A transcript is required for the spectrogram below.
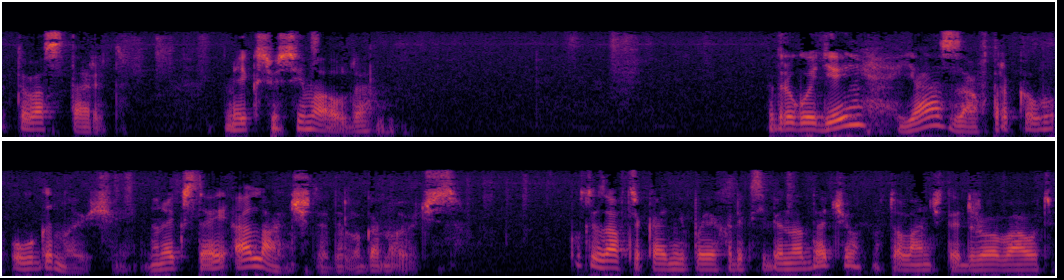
Это вас старит. Makes you seem older. На другой день я завтракал у Лугановичей. The next day I lunched at the Luganovich's. После завтрака они поехали к себе на дачу. After lunch they drove out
